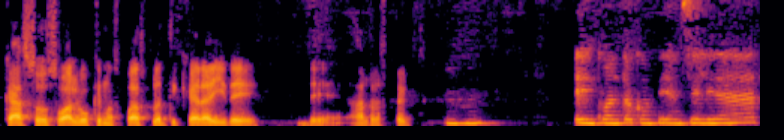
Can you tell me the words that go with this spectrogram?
casos o algo que nos puedas platicar ahí de, de al respecto. En cuanto a confidencialidad,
